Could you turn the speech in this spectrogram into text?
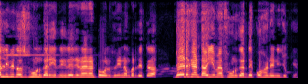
ਅਲੀ ਵੀ ਤੁਸੀਂ ਫੋਨ ਕਰੀਏ ਦੇਖਦੇ ਜਿਹੜਾ ਇਹਨਾਂ ਟੋਲ ਫ੍ਰੀ ਨੰਬਰ ਦਿੱਤਾ ਡੇਢ ਘੰਟਾ ਹੋਈ ਮੈਂ ਫੋਨ ਕਰਦੇ ਕੋਹਾ ਨੇ ਨਹੀਂ ਚੁੱਕਿਆ।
